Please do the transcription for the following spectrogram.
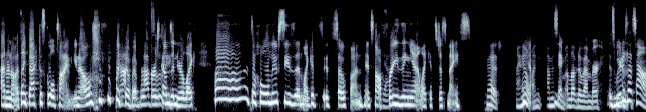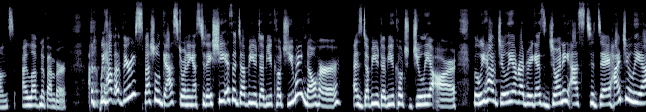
I don't know, it's like back to school time, you know? like Yeah, November 1st comes and you're like, oh, it's a whole new season. Like it's it's so fun. It's not Yeah. freezing yet. Like it's just nice. Good. I know. Yeah. I'm, I'm the same. I love November. As weird as Mhm. that sounds, I love November. We have a very special guest joining us today. She is a WW coach. You may know her as WW coach Julia R. But we have Julia Rodriguez joining us today. Hi, Julia.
